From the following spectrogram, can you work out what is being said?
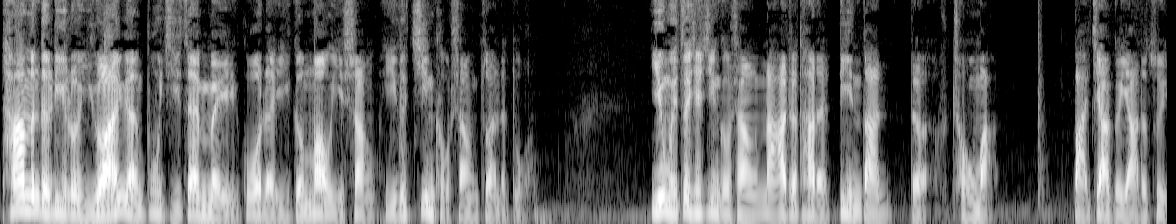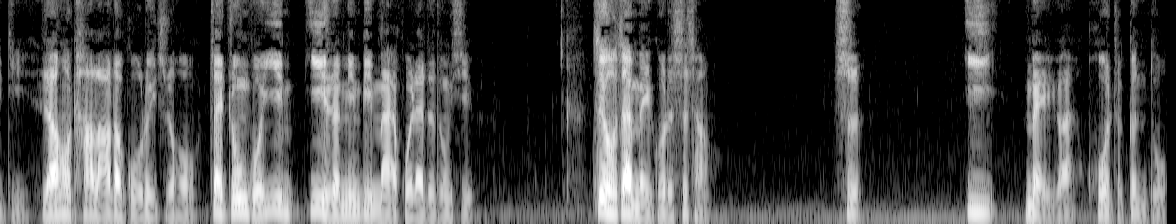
他们的利润远远不及在美国的一个贸易商、一个进口商赚的多，因为这些进口商拿着他的订单的筹码，把价格压得最低，然后他拿到国内之后，在中国一一人民币买回来的东西，最后在美国的市场是一美元或者更多。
